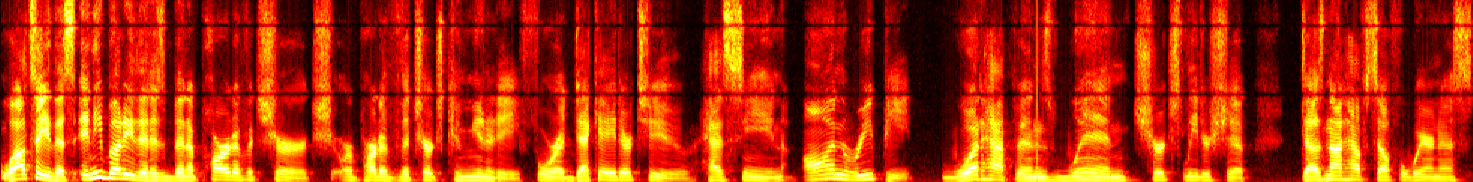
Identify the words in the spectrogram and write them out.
Well, I'll tell you this anybody that has been a part of a church or part of the church community for a decade or two has seen on repeat what happens when church leadership does not have self awareness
